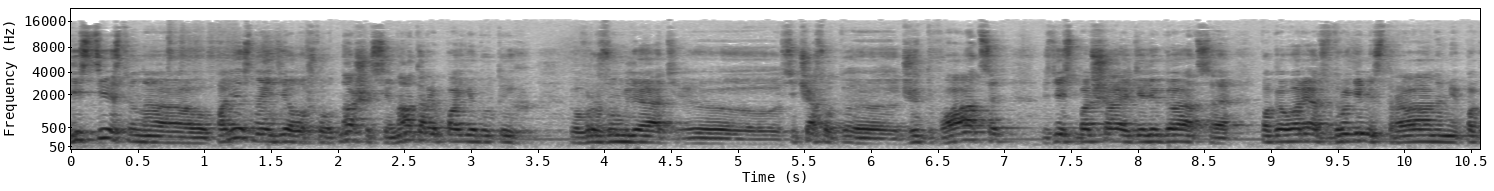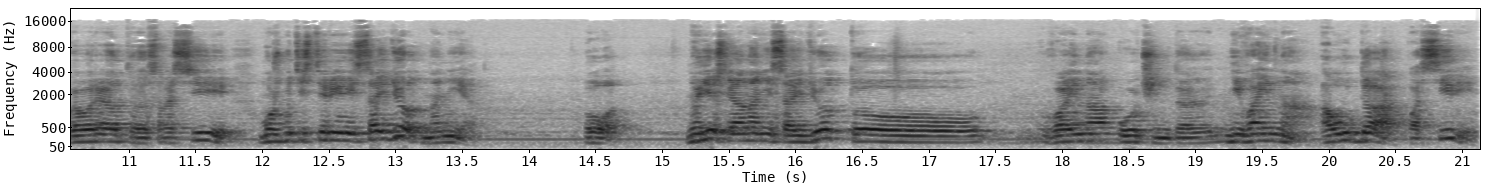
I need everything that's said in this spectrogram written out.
Естественно, полезное дело, что вот наши сенаторы поедут их вразумлять. Э, сейчас вот G20, э, здесь большая делегация, поговорят с другими странами, поговорят э, с Россией. Может быть, истерия и сойдет на нет. Вот. Но если она не сойдет, то война очень, да, не война, а удар по Сирии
